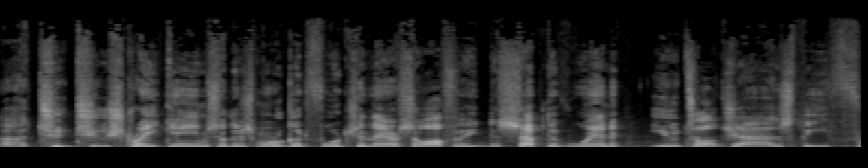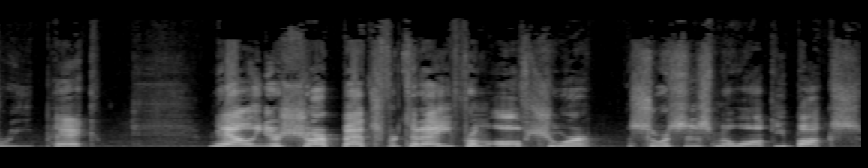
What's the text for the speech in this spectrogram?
Uh, two, two straight games, so there's more good fortune there. So, off of a deceptive win, Utah Jazz, the free pick. Now, your sharp bets for today from offshore sources Milwaukee Bucks,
